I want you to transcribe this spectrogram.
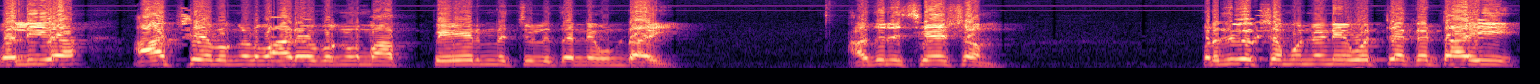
വലിയ ആക്ഷേപങ്ങളും ആരോപണങ്ങളും ആ പേരിനെ ചൊല്ലി തന്നെ ഉണ്ടായി. അതിനുശേഷം പ്രതിപക്ഷ മുന്നണി ഒറ്റക്കെട്ടായി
